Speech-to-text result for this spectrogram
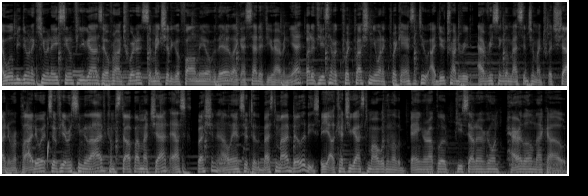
I will be doing a Q&A soon for you guys over on Twitter, so make sure to go follow me over there, like I said, if you haven't yet. But if you just have a quick question you want a quick answer to, I do try to read every single message in my Twitch chat and reply to it. So if you ever see me live, come stop by my chat, ask a question, and I'll answer to the best of my abilities. But yeah, I'll catch you guys tomorrow with another banger upload. Peace out, everyone. Parallel Neck out.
